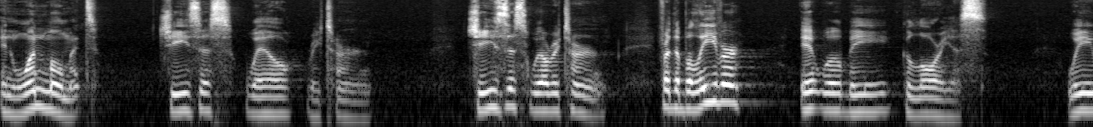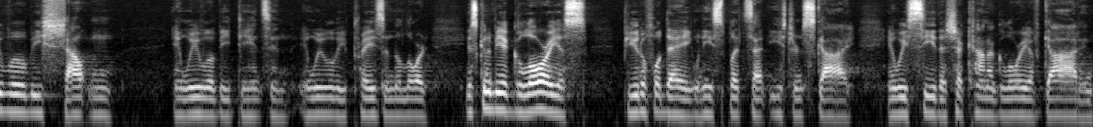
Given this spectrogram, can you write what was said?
in one moment, Jesus will return. Jesus will return. For the believer, it will be glorious. We will be shouting and we will be dancing and we will be praising the Lord. It's going to be a glorious, beautiful day when He splits that eastern sky and we see the Shekinah glory of God and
